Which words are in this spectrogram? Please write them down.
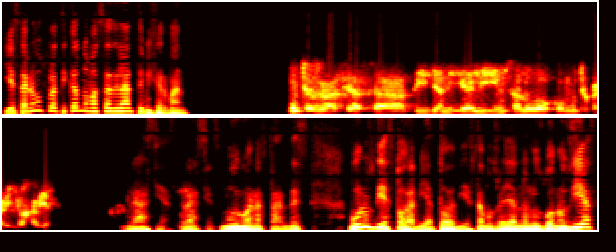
y estaremos platicando más adelante, mi Germán. Muchas gracias a ti y a Miguel y un saludo con mucho cariño a Javier. Gracias, gracias. Muy buenas tardes. Buenos días todavía, todavía. Estamos rayando en los buenos días.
